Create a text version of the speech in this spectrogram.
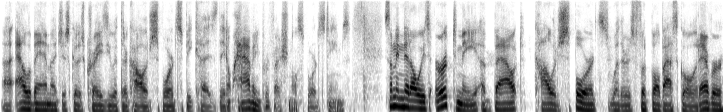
Uh, Alabama just goes crazy with their college sports because they don't have any professional sports teams. Something that always irked me about college sports, whether it's football, basketball, whatever,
